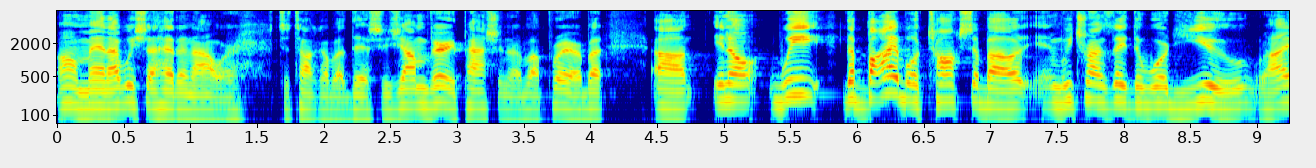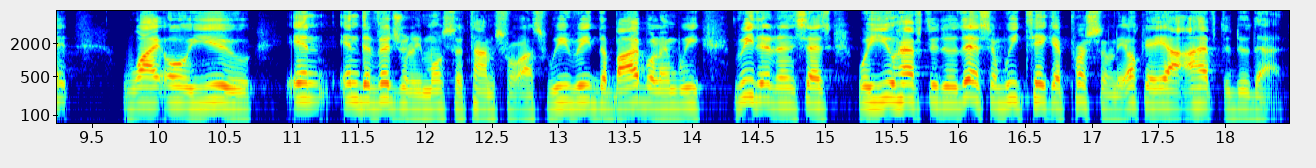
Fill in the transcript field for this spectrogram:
oh man, I wish I had an hour to talk about this. because I'm very passionate about prayer, but uh, you know, we the Bible talks about, and we translate the word "you," right? Y O U in individually most of the times for us. We read the Bible and we read it and it says, "Well, you have to do this," and we take it personally. Okay, yeah, I have to do that.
